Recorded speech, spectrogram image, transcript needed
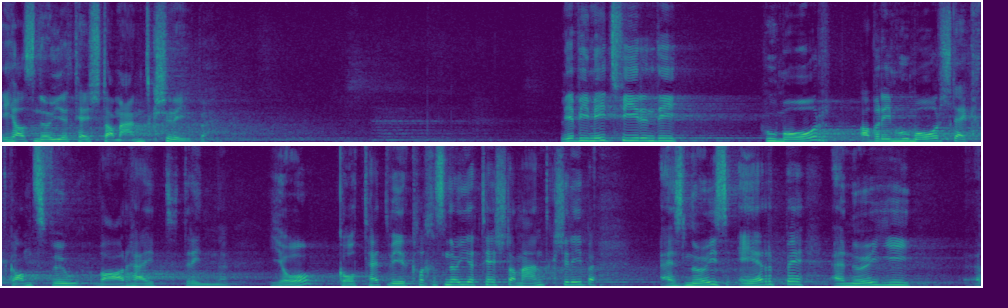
Ich habe das Neue Testament geschrieben. Liebe Mitfeierende, Humor, aber im Humor steckt ganz viel Wahrheit drin. Ja, Gott hat wirklich ein Neues Testament geschrieben, ein neues Erbe, eine neue, äh,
